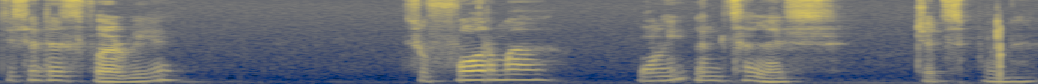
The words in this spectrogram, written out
ți se dezvăluie sub forma unui înțeles ce-ți spune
